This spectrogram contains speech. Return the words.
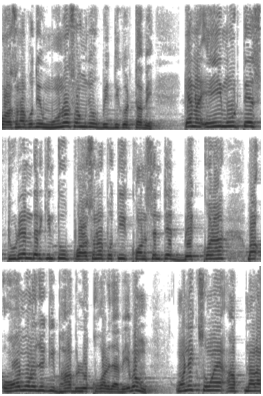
পড়াশোনার প্রতি মনোসংযোগ বৃদ্ধি করতে হবে। কেন এই মুহূর্তে স্টুডেন্টদের কিন্তু পড়াশোনার প্রতি কনসেন্ট্রেট ব্রেক করা বা অমনোযোগী ভাব লক্ষ্য করা যাবে এবং অনেক সময় আপনারা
